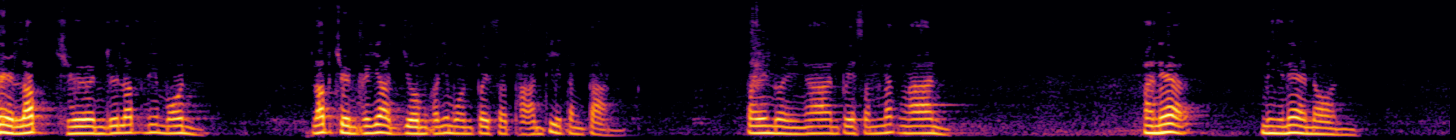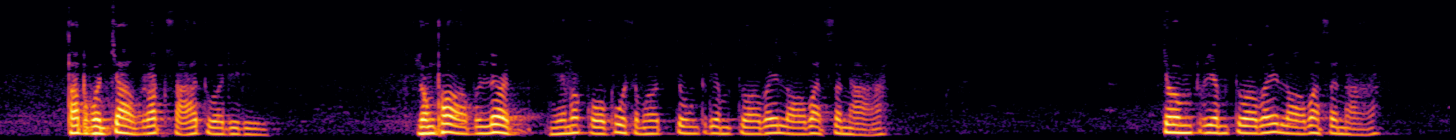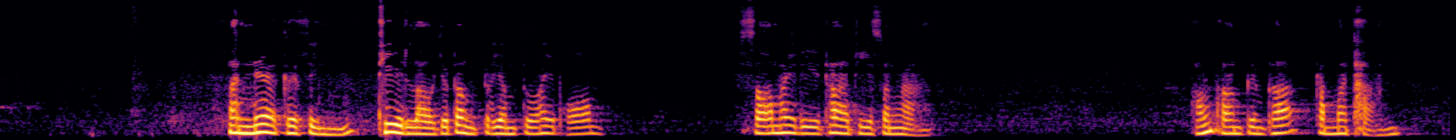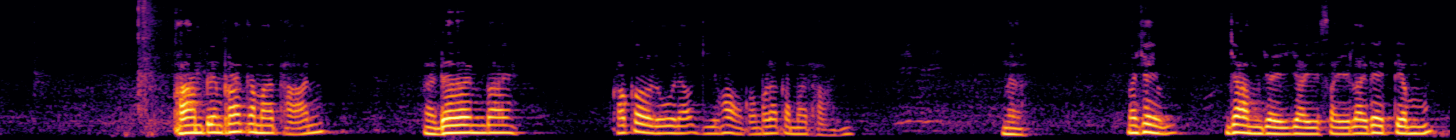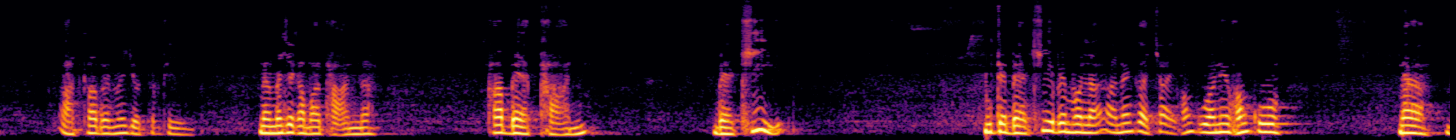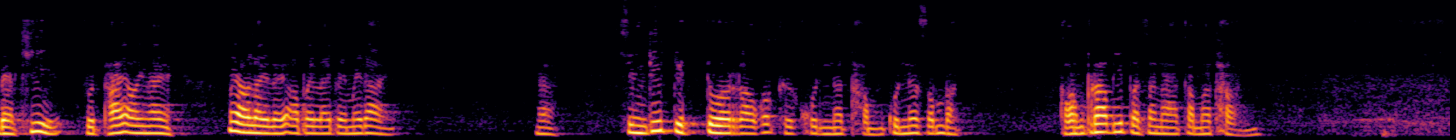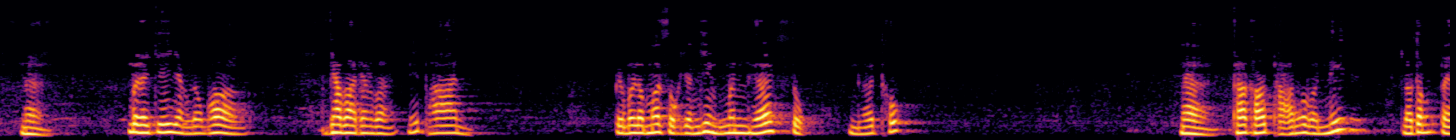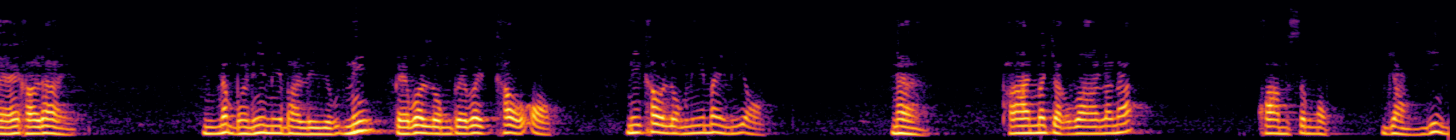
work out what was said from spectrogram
ได้รับเชิญหรือรับนิมนต์ รับเชิญขญาติโยมขนิมนต์ไปสถานที่ต่างๆ ไปหน่วยงานไปสำนักงาน อันเนี้ยมีแน่นอน ถ้าพระคุณเจ้ารักษาตัวดีๆ หลวงพ่อบุญเลิศเหมโกผู้เสมอจงเตรียมตัวไว้รอวาสนา จงเตรียมตัวไว้รอวาสนา อันเนี้ยคือสิ่งที่เราจะต้องเตรียมตัวให้พร้อม ซ้อมให้ดีท่าทีสง่าของความเป็นพระกรรมฐาน ความเป็นพระกรรมฐาน เดินไปเขาก็รู้แล้วกี่ห้อของพระกรรมฐานนะไม่ใช่ย่ามใหญ่ ๆ ใส่อะไรได้เตรียมอัดเข้าไปไม่หยุดสักที มันไม่ใช่กรรมฐานนะ ถ้าแบกฐาน แบกขี้มีแต่แบกขี้ไปหมดละอันนั้นก็ใช่ของกูนี่ของกูนะแบกขี้สุดท้ายเอาอยัางไง ไม่เอาอะไรเลย เอาไปอะไรไปไม่ได้นะสิ่งที่ติดตัวเราก็คือคุณธรรมคุณสมบัติ ของพระวิปัสสนากรรมฐานนะเมื่อกี้อย่างหลวงพ่อ ยาบาท่านว่า นิพพาน เป็นบรมสุขอย่างยิ่ง มันเหนือสุข เหนือทุกข์นะถ้าเขาถามว่าวันนี้ เราต้องแปลให้เขาได้นับวันนี้มีบาลีอยู่นี้แปลว่าลงแปลว่าเข้าออก นี้เข้าลงนี้ไม่มีออกนะผ่านมาจากวาลนะ ความสงบอย่างยิ่ง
